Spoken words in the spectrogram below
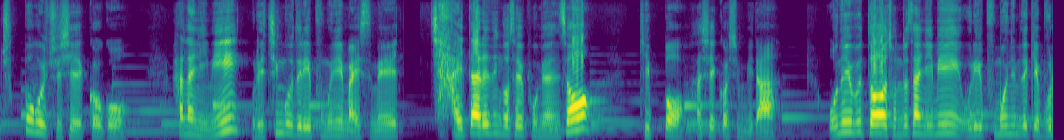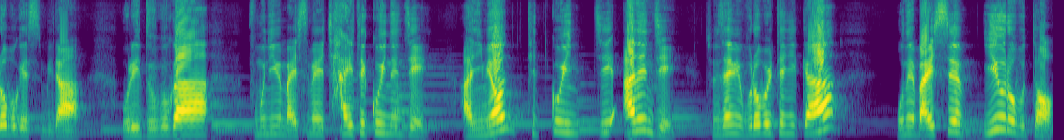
축복을 주실 거고, 하나님이 우리 친구들이 부모님 말씀을 잘 따르는 것을 보면서 기뻐하실 것입니다. 오늘부터 전도사님이 우리 부모님들께 물어보겠습니다. 우리 누구가 부모님의 말씀을 잘 듣고 있는지 아니면 듣고 있지 않은지 전사님이 물어볼 테니까 오늘 말씀 이후로부터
